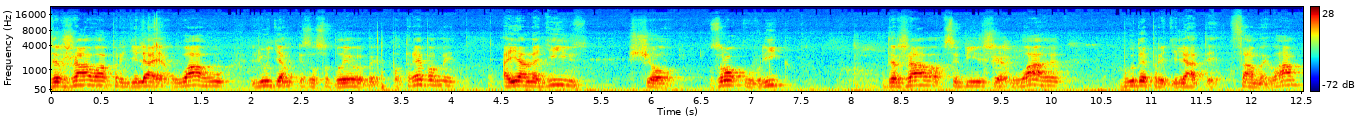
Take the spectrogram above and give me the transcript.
держава приділяє увагу людям із особливими потребами. А я надіюсь, що з року в рік держава все більше уваги буде приділяти саме вам,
